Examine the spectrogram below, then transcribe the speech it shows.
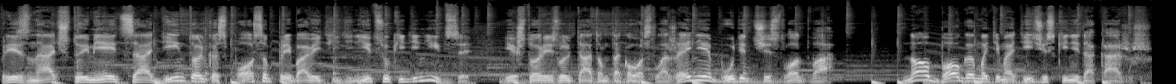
признать, что имеется один только способ прибавить единицу к единице и что результатом такого сложения будет число 2. Но Бога математически не докажешь.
